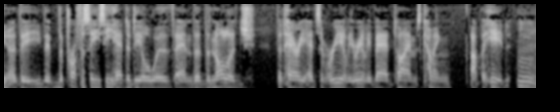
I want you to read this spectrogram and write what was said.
you know, the, the, the prophecies he had to deal with and the, the knowledge that Harry had some really, really bad times coming up ahead. Hmm.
